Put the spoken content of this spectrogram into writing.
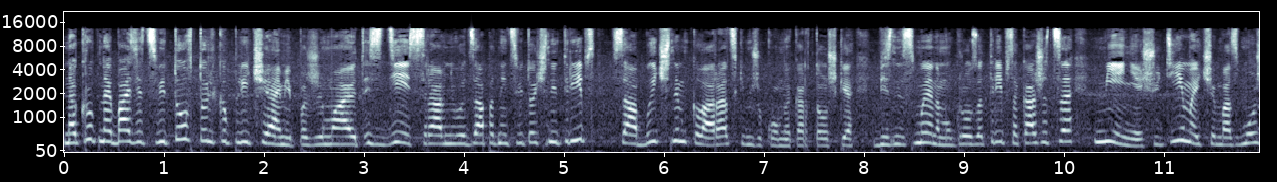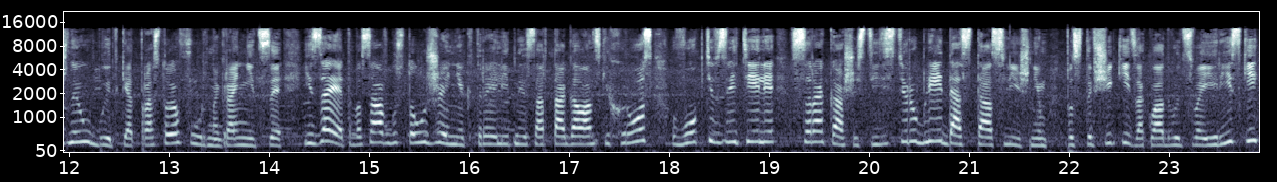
на крупной базе цветов только плечами пожимают. Здесь сравнивают западный цветочный трипс с обычным колорадским жуком на картошке. Бизнесменам угроза трипса кажется менее ощутимой, чем возможные убытки от простоя фур на границе. Из-за этого с августа уже некоторые элитные сорта голландских роз в опте взлетели с 40-60 рублей до 100 с лишним. Поставщики закладывают свои риски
